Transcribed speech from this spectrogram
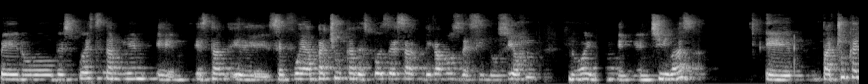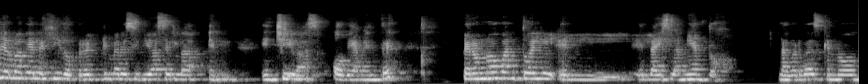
pero después también eh, eh, se fue a Pachuca después de esa, digamos, desilusión ¿no? en, Chivas. Eh, Pachuca ya lo había elegido, pero él primero decidió hacerla en, en Chivas, obviamente, pero no aguantó el, el, el aislamiento. La verdad es que no,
